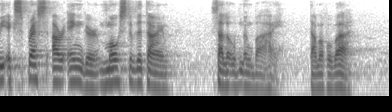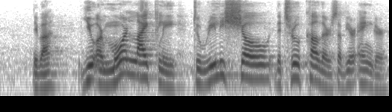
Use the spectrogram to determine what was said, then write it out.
we express our anger most of the time sa loob ng bahay. Tama po ba? Di ba? You are more likely to really show the true colors of your anger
